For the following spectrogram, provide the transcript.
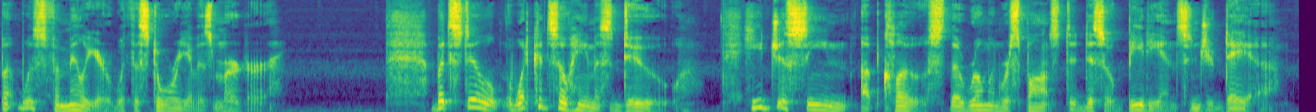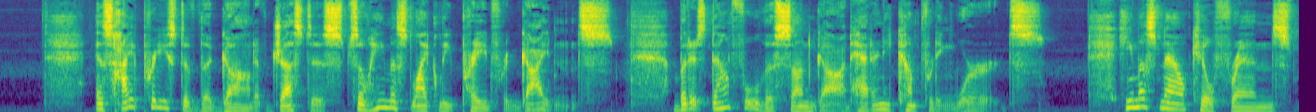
but was familiar with the story of his murder. But still, what could Sohaemus do? He'd just seen up close the Roman response to disobedience in Judea. As high priest of the god of justice, Sohaemus likely prayed for guidance, but it's doubtful the sun god had any comforting words. He must now kill friends,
